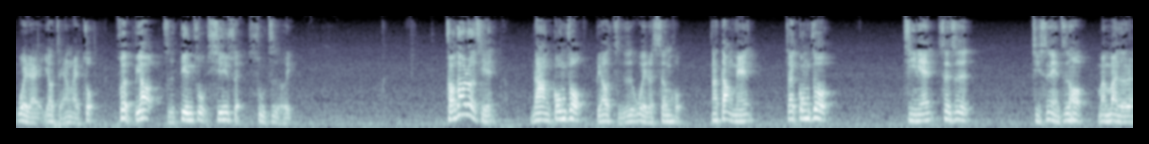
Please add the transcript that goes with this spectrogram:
未来要怎样来做。所以不要只盯住薪水数字而已。找到热情，让工作不要只是为了生活。那当我们在工作几年甚至几十年之后，慢慢的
